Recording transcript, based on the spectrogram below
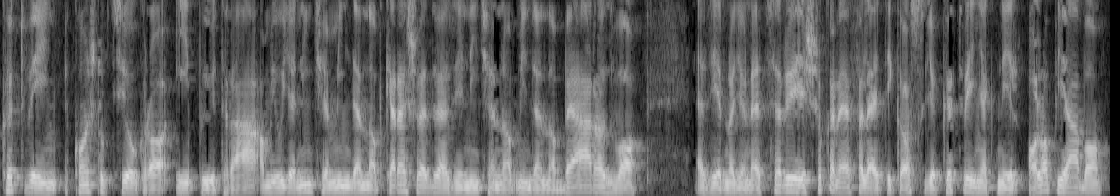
kötvény konstrukciókra épült rá, ami ugye nincsen minden nap keresvedve, ezért nincsen minden nap beárazva, ezért nagyon egyszerű, és sokan elfelejtik azt, hogy a kötvényeknél alapjában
